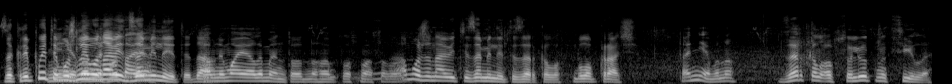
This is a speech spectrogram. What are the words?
Закріпити, Ні-ні, можливо, там не навіть хватає. замінити. Да. Там немає елементу одного пластмасового. А може навіть і замінити зеркало, було б краще. Та ні, воно дзеркало абсолютно ціле.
